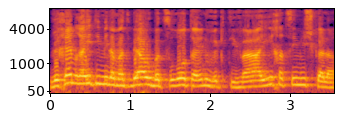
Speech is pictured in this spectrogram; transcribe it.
וכן ראיתי מן המטבע ובצורות ההנו וכתיבה, היא חצי משקלה.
